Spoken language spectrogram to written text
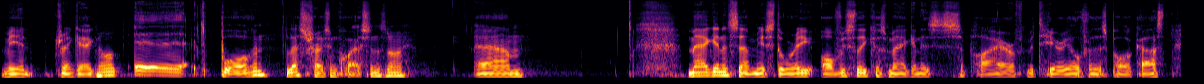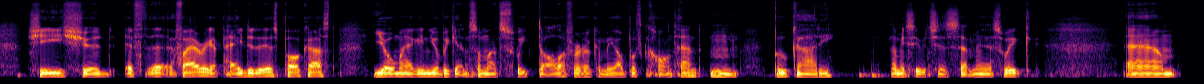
made drink eggnog. Eh, it's bogging. Let's try some questions now. Um, Megan has sent me a story, obviously, because Megan is a supplier of material for this podcast. She should, if the, if I ever get paid to do this podcast, yo, Megan, you'll be getting some of that sweet dollar for hooking me up with content. Mm, Bugatti. Let me see what she's sent me this week. Um,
